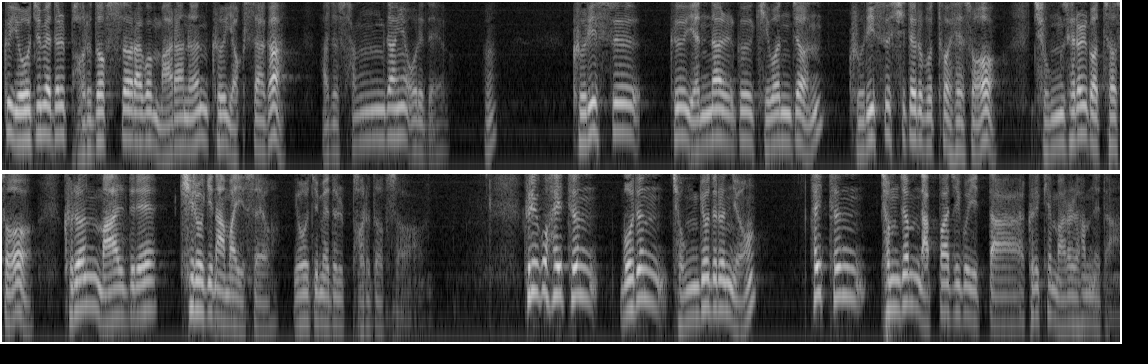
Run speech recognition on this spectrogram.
그 요즘 애들 버릇없어라고 말하는 그 역사가 아주 상당히 오래돼요. 어? 그리스 그 옛날 그 기원전 그리스 시대로부터 해서 중세를 거쳐서 그런 말들의 기록이 남아 있어요. 요즘 애들 버릇없어. 그리고 하여튼 모든 종교들은요. 하여튼 점점 나빠지고 있다. 그렇게 말을 합니다.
